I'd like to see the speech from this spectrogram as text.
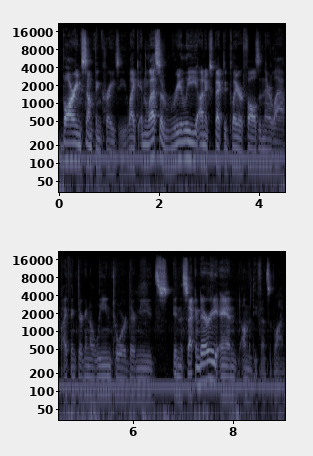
barring something crazy. Like, unless a really unexpected player falls in their lap, I think they're going to lean toward their needs in the secondary and on the defensive line.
